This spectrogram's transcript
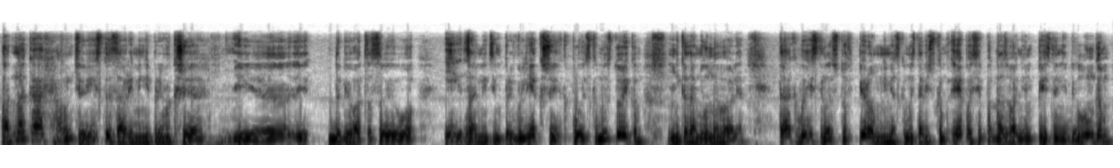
Однако авантюристы, со времени привыкшие и, э, и добиваться своего, и, заметим, привлекшие к поискам историкам, никогда не унывали. Так выяснилось, что в первом немецком историческом эпосе под названием «Песня Нибелунгом»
